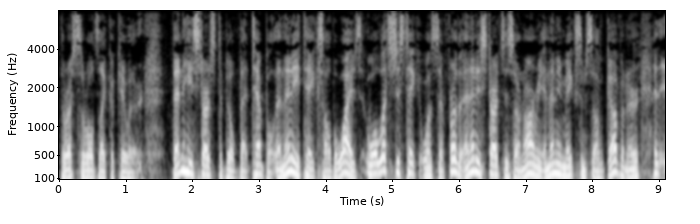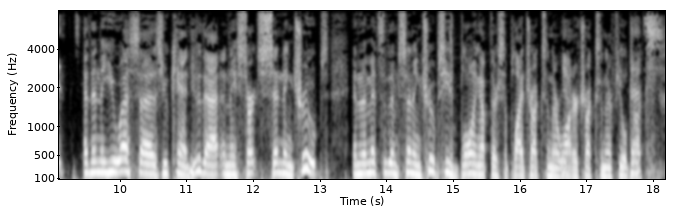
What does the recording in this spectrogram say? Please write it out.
The rest of the world's like okay, whatever. Then he starts to build that temple, and then he takes all the wives. Well, let's just take it one step further, and then he starts his own army, and then he makes himself governor. And it, And then the U.S. says you can't do that, and they start sending troops. And in the midst of them sending troops, he's blowing up their supply trucks and their Yeah. water trucks and their fuel trucks.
